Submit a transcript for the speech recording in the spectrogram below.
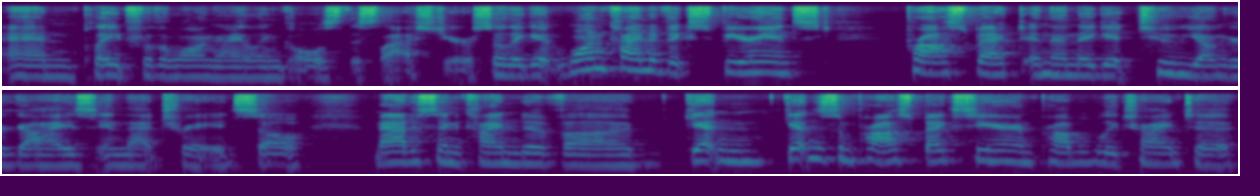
and played for the Long Island Gulls this last year. So they get one kind of experienced prospect and then they get two younger guys in that trade. So madison kind of uh, getting getting some prospects here and probably trying to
